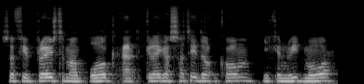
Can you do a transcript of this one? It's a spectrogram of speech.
so if you browse to my blog at gregorsuttie.com, you can read more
